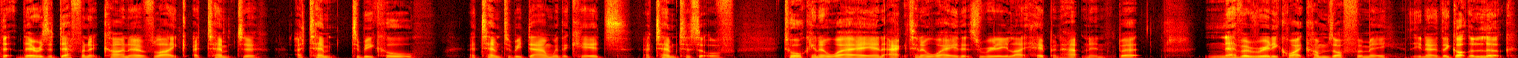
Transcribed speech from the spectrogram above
that there is a definite kind of like attempt to attempt to be cool, attempt to be down with the kids, attempt to sort of talk in a way and act in a way that's really like hip and happening, but never really quite comes off for me. You know, they got the look,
